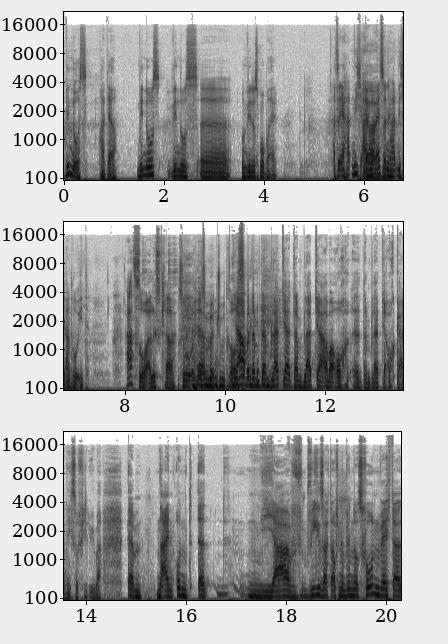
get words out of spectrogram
Windows hat er. Windows, Windows äh, und Windows Mobile. Also er hat nicht ja, iOS und er hat nicht Android. Ach so, alles klar. So, ähm, so wird ein Schuh draus. Ja, aber dann, dann, bleibt ja, dann bleibt ja aber auch, äh, dann bleibt ja auch gar nicht so viel über. Ähm, nein, und äh, ja, wie gesagt, auf einem Windows Phone wäre ich da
